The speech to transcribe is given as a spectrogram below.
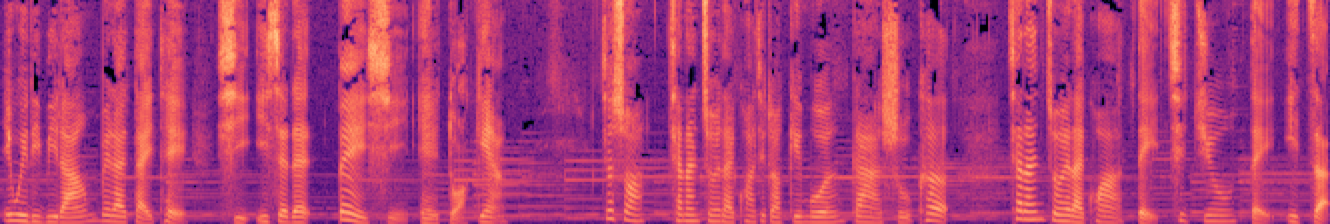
因为利未人要来代替是以色列百姓的大囝。接续，请咱做来看这段经文甲书课。请咱做来看第七章第一节。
